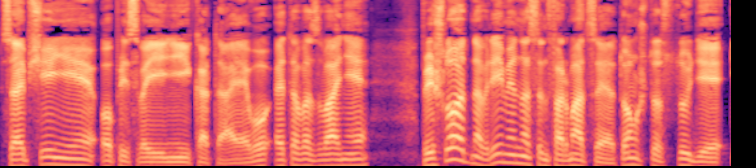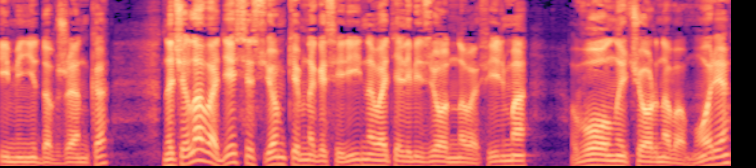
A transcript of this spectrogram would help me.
Сообщение о присвоении Катаеву этого звания пришло одновременно с информацией о том, что студия имени Довженко начала в Одессе съемки многосерийного телевизионного фильма «Волны Черного моря»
